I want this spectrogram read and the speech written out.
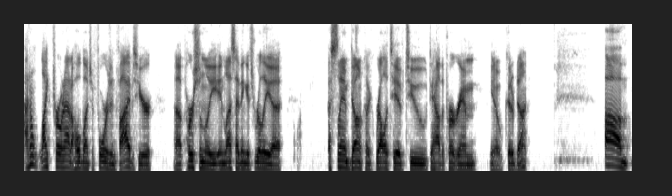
I don't like throwing out a whole bunch of fours and fives here uh, personally, unless I think it's really a a slam dunk, like relative to to how the program you know could have done. Um,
